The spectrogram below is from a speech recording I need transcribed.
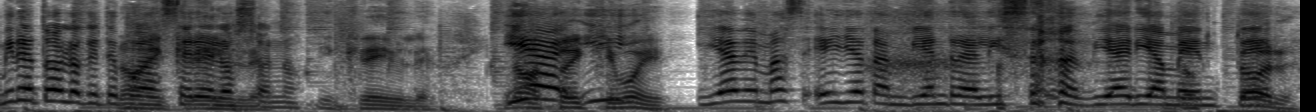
Mira todo lo que te No, puede hacer el ozono. Increíble. Y, No, a- estoy y- que voy. y además ella también realiza diariamente. Doctor.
